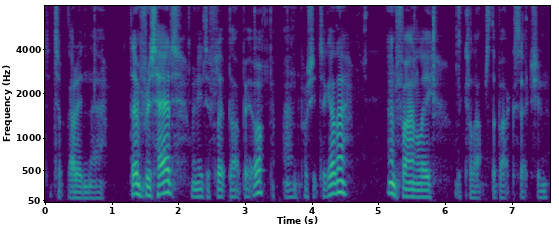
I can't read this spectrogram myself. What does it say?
to tuck that in there. Then for his head we need to flip that bit up and push it together and finally we collapse the back section.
